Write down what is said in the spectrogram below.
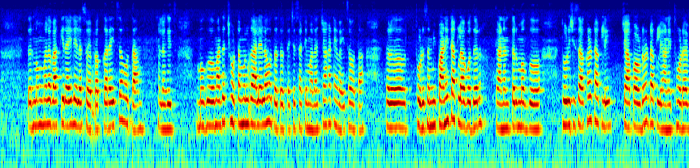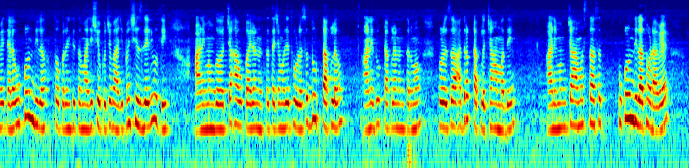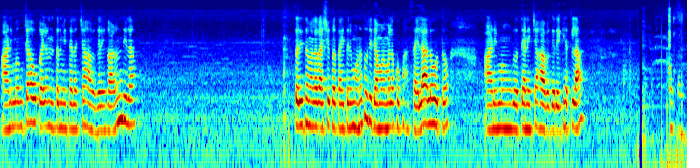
तर मग मला बाकी राहिलेला स्वयंपाक करायचा होता. लगेच मग माझा छोटा मुलगा आलेला होता तर त्याच्यासाठी मला चहा ठेवायचा होता. तर थोडंसं मी पाणी टाकलं अगोदर. त्यानंतर मग थोडीशी साखर टाकली चहा पावडर टाकली आणि थोडा वेळ त्याला उकळून दिलं. तोपर्यंत तिथं माझी शेपूची भाजी पण शिजलेली होती. आणि मग चहा उकळल्यानंतर त्याच्यामध्ये थोडंसं दूध टाकलं. आणि दूध टाकल्यानंतर मग थोडंसं अद्रक टाकलं चहामध्ये. आणि मग चहा मस्त असं उकळून दिला थोडा वेळ. आणि मग चहा उकळल्यानंतर मी त्याला चहा वगैरे गाळून दिला. तर इथं मला राशिका काहीतरी म्हणत होती त्यामुळे मला खूप हसायला आलं होतं. आणि मग त्याने चहा वगैरे घेतला.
